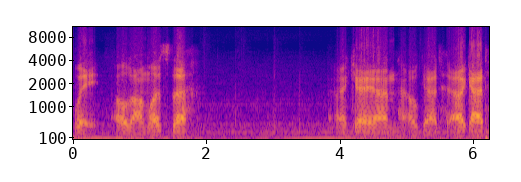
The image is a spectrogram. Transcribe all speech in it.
Wait, hold on, what's the... Okay, and... Oh god, oh god.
